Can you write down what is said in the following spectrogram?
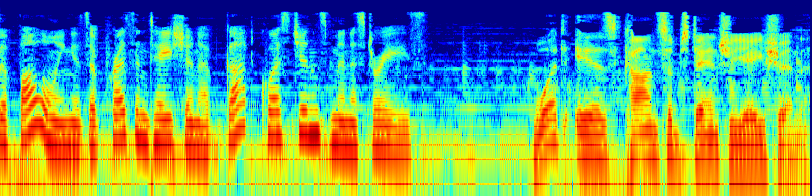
The following is a presentation of Got Questions Ministries. What is consubstantiation?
